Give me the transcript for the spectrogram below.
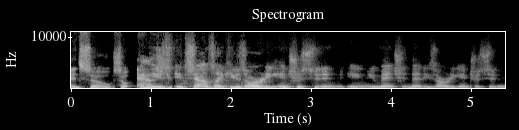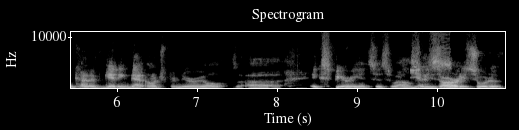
and so so And as he's, you, it sounds like he was already interested in, in, you mentioned that he's already interested in kind of getting that entrepreneurial uh, experience as well. So he's already sort of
